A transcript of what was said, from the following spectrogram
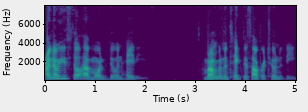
I know you still have more to do in Hades, but I'm going to take this opportunity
